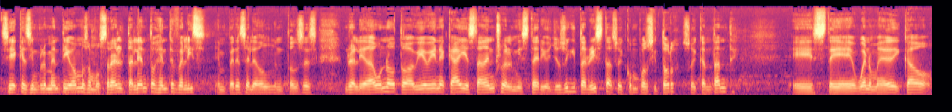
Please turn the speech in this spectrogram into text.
Sí, que simplemente íbamos a mostrar el talento gente feliz en Pérez Celedón. Entonces, en realidad uno todavía viene acá y está dentro del misterio. Yo soy guitarrista, soy compositor, soy cantante. Este, bueno, me he dedicado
